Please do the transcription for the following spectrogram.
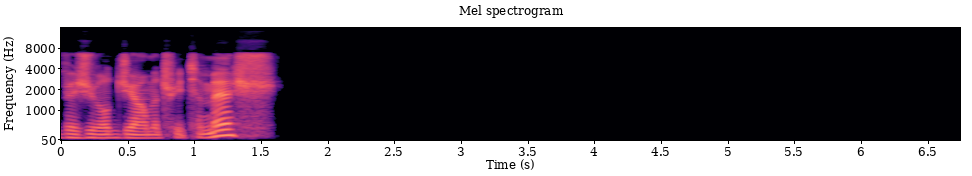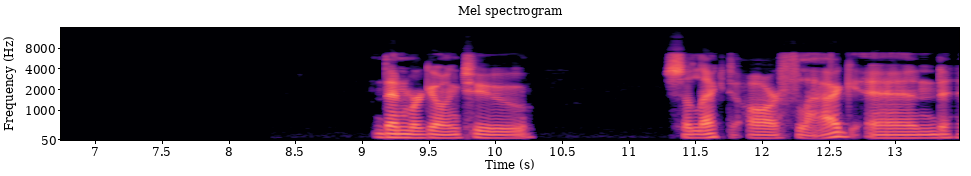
Visual geometry to mesh. Then we're going to select our flag and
